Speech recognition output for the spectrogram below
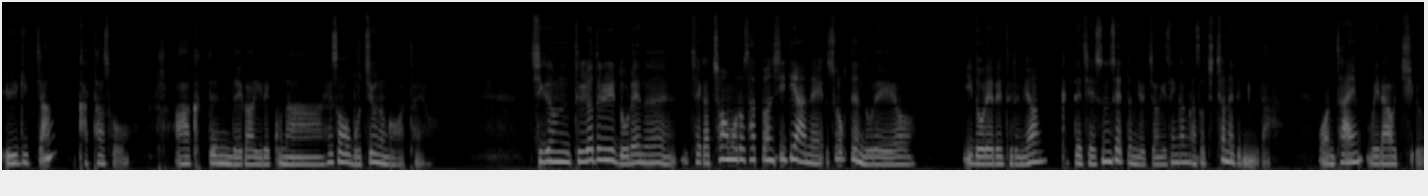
일기장 같아서 아, 그땐 내가 이랬구나 해서 못 지우는 것 같아요. 지금 들려드릴 노래는 제가 처음으로 샀던 CD 안에 수록된 노래예요. 이 노래를 들으면 그때 제 순수했던 열정이 생각나서 추천해드립니다. One Time Without You.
